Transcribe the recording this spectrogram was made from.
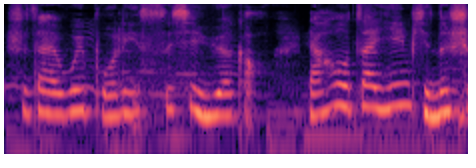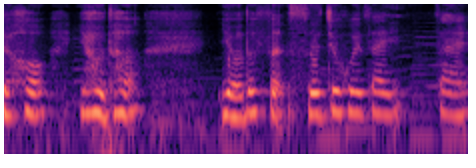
是在微博里私信约稿，然后在音频的时候，有的 有的粉丝就会在在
